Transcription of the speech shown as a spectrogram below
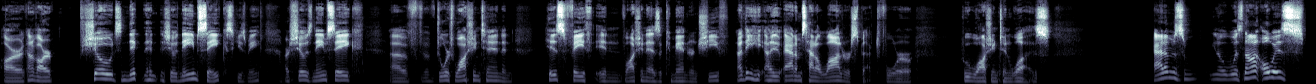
our kind of our show's nick show namesake, excuse me, our show's namesake of, of George Washington and his faith in Washington as a commander in chief. I think he, Adams had a lot of respect for who Washington was. Adams, you know, was not always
